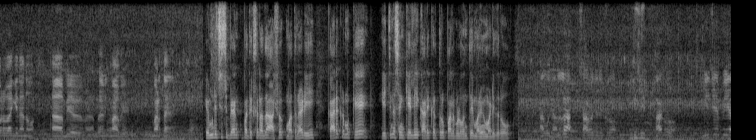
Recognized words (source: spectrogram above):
ಪರವಾಗಿ ನಾನು ಮಾಡ್ತಾ ಇದ್ದೀನಿ. M D C C bank ಉಪಾಧ್ಯಕ್ಷರಾದ ಅಶೋಕ್ ಮಾತನಾಡಿ ಕಾರ್ಯಕ್ರಮಕ್ಕೆ ಹೆಚ್ಚಿನ ಸಂಖ್ಯೆಯಲ್ಲಿ ಕಾರ್ಯಕರ್ತರು ಪಾಲ್ಗೊಳ್ಳುವಂತೆ ಮನವಿ ಮಾಡಿದರು. ಹಾಗೂ ಎಲ್ಲ ಸಾರ್ವಜನಿಕರು ಹಾಗೂ ಬಿಜೆಪಿಯ ಜೆ ಪಿಯ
